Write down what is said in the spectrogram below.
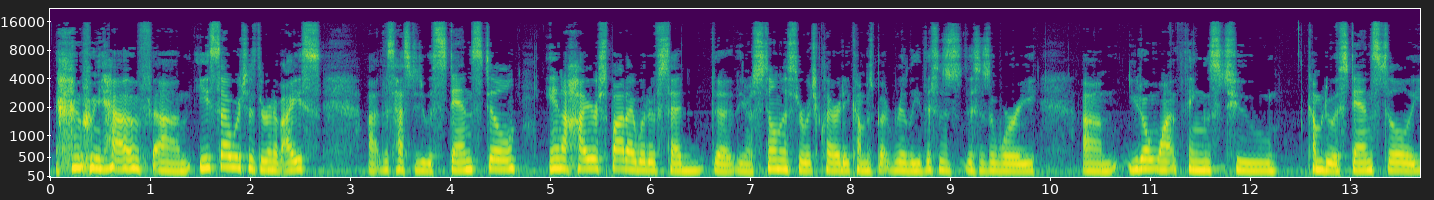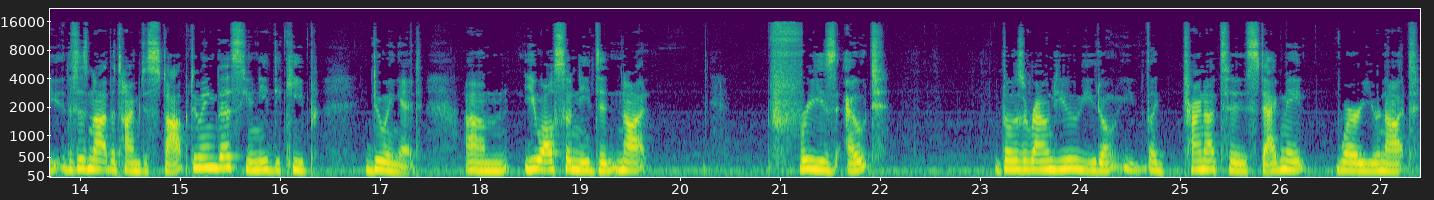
we have um, Isa, which is the rune of ice. Uh, this has to do with standstill. In a higher spot, I would have said the you know stillness through which clarity comes, but really this is this is a worry. Um, you don't want things to come to a standstill. This is not the time to stop doing this. You need to keep doing it. Um, you also need to not freeze out those around you. You don't you, like try not to stagnate where you're not.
